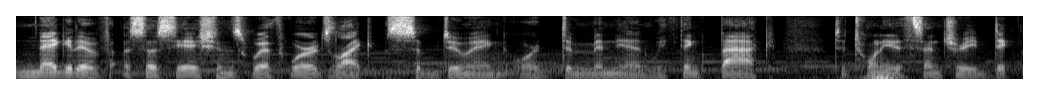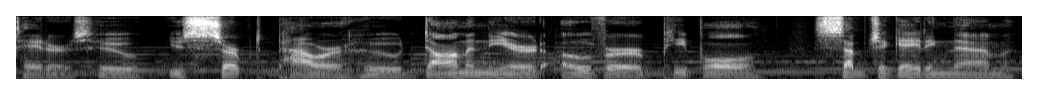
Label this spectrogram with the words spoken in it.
negative associations with words like subduing or dominion. We think back to 20th century dictators who usurped power, who domineered over people subjugating them,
